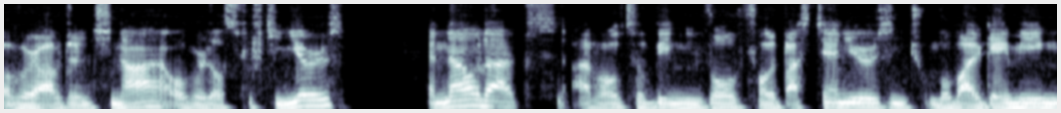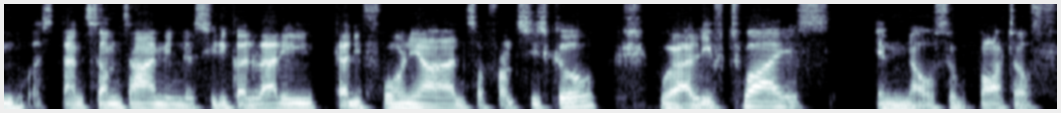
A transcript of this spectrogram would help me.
over argentina over those 15 years. And now that I've also been involved for the past 10 years into mobile gaming, I spent some time in the Silicon Valley, California, and San Francisco, where I lived twice, and also part of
